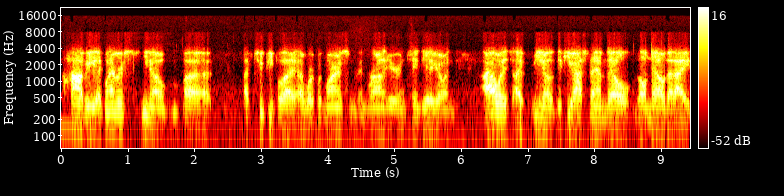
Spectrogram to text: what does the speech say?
hobby. Like whenever you know, uh, I have two people I, I work with, Marius and, and Rana here in San Diego, and I always, I you know, if you ask them, they'll they'll know that I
